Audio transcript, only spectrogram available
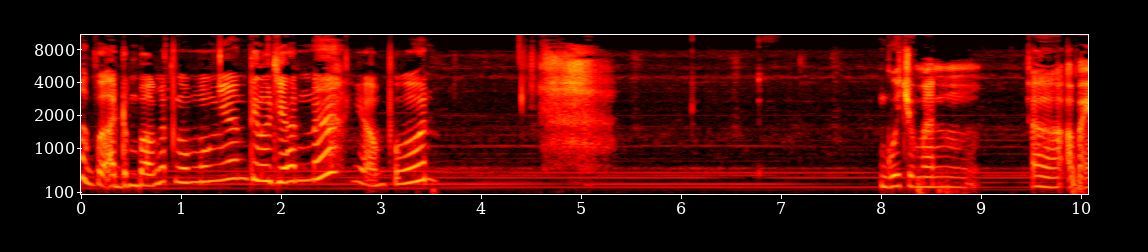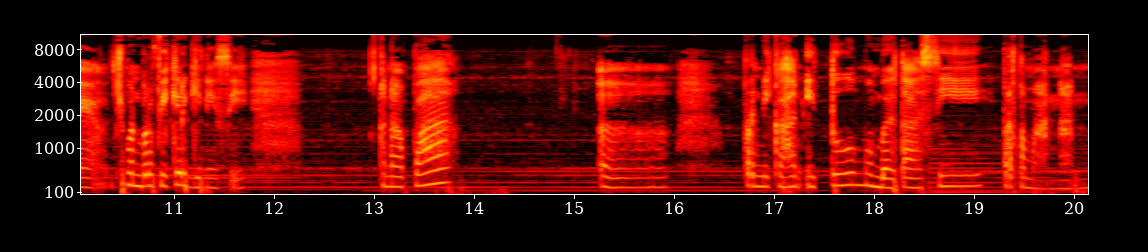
gue adem banget ngomongnya til jannah. Ya ampun. Gue cuman uh, apa ya cuman berpikir gini sih. Kenapa uh, pernikahan itu membatasi pertemanan.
